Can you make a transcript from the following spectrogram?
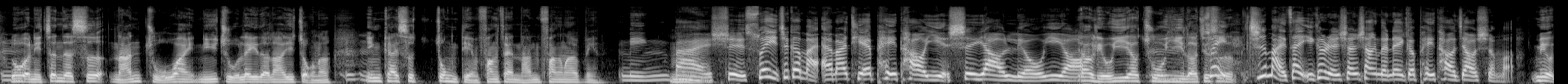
如果你真的是男主外女主内的那一种呢，应该是重点放在男方那边，明白、嗯是，所以这个买 MRTA 配套也是要留意哦。要留意要注意了，就是只买在一个人身上的那个配套叫什么？没有，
